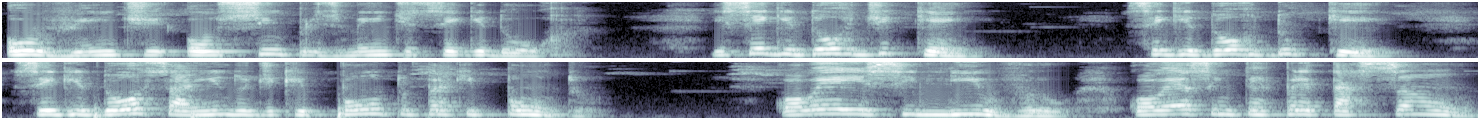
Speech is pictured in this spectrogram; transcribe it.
ouvinte ou simplesmente seguidor. E seguidor de quem? Seguidor do quê? Seguidor saindo de que ponto para que ponto? Qual é esse livro? Qual é essa interpretação?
